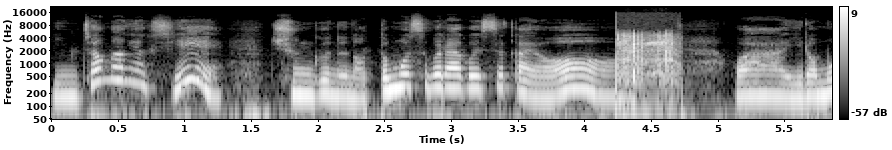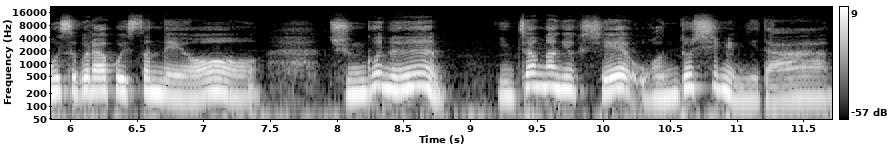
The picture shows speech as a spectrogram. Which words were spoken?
인천광역시에 중구는 어떤 모습을 하고 있을까요? 와, 이런 모습을 하고 있었네요. 중구는 인천광역시의 원도심입니다.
